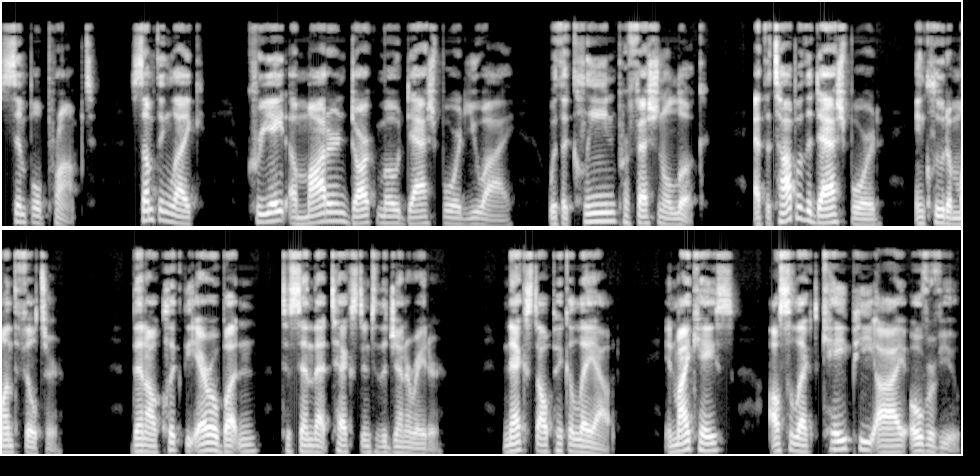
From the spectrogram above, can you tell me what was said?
simple prompt. Something like, create a modern dark mode dashboard UI with a clean, professional look. At the top of the dashboard, include a month filter. Then I'll click the arrow button to send that text into the generator. Next, I'll pick a layout. In my case, I'll select KPI Overview.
